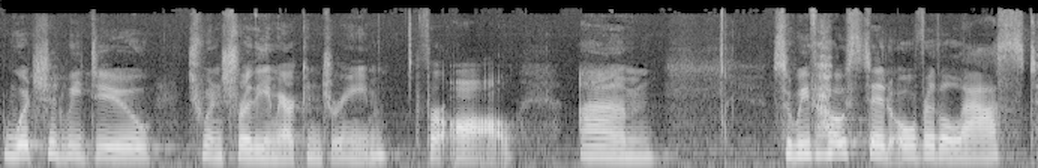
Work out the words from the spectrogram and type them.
What should we do to ensure the American dream for all? Um, so we've hosted over the last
